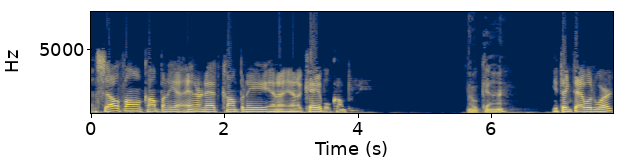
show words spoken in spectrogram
A cell phone company, an internet company, and a, and a cable company. Okay. You think that would work?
